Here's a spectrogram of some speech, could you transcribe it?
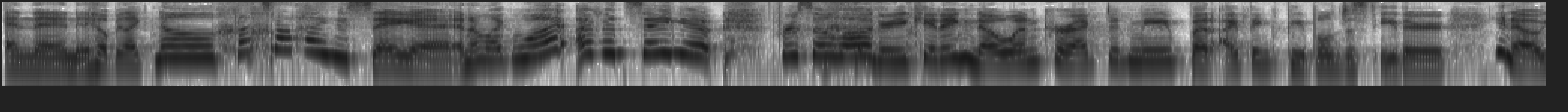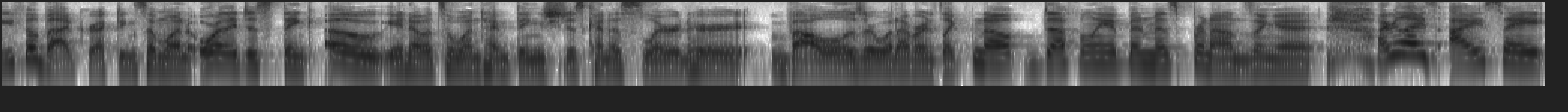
And then he'll be like, no, that's not how you say it. And I'm like, what? I've been saying it for so long. Are you kidding? No one corrected me. But I think people just either, you know, you feel bad correcting someone or they just think, oh, you know, it's a one time thing. She just kind of slurred her vowels or whatever. And it's like, nope, definitely have been mispronouncing it. I realize I say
